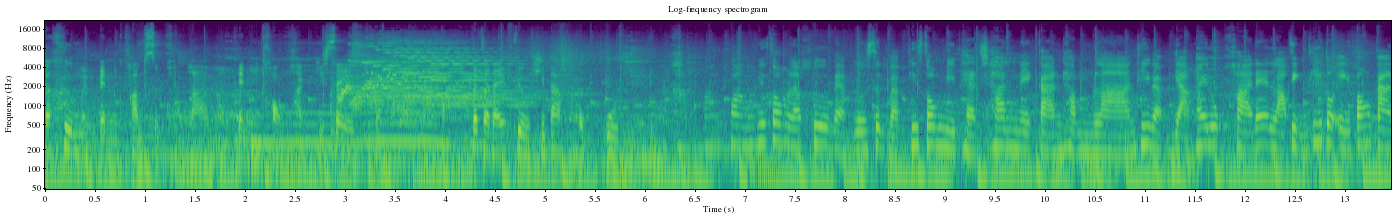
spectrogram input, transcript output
ก็คือเหมือนเป็นความสุขของเราเหมือนเป็นของขวัญพิเศษของเราก็จะได้ฟิลที่แบบอบอุ่นค่ะ ฟังพี่ส้มแล้วคือแบบรู้สึกแบบพี่ส้มมีแพชชั่นในการทำร้านที่แบบอยากให้ลูกค้าได้รับสิ่งที่ตัวเองต้องการ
